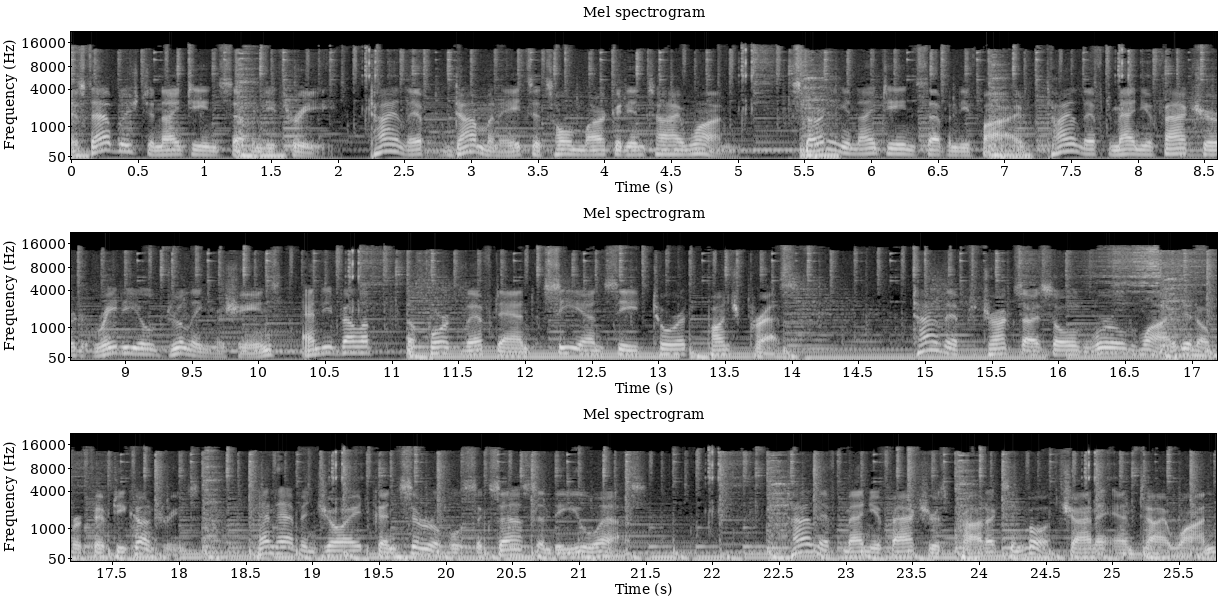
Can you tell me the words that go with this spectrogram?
Established in 1973, Lift dominates its home market in Taiwan. Starting in 1975, Lift manufactured radial drilling machines and developed the forklift and CNC turret punch press. Lift trucks are sold worldwide in over 50 countries and have enjoyed considerable success in the U.S. Lift manufactures products in both China and Taiwan.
